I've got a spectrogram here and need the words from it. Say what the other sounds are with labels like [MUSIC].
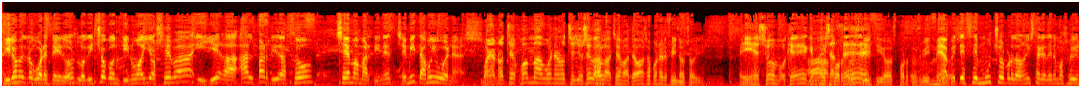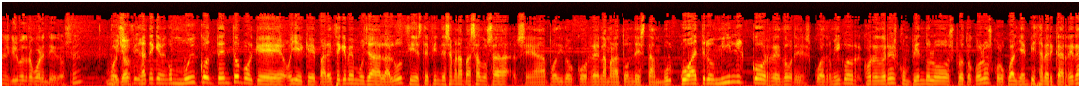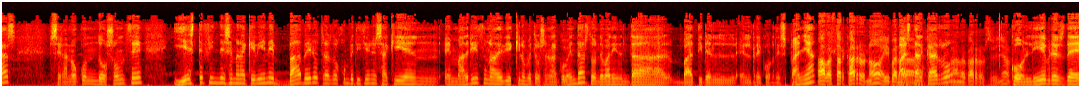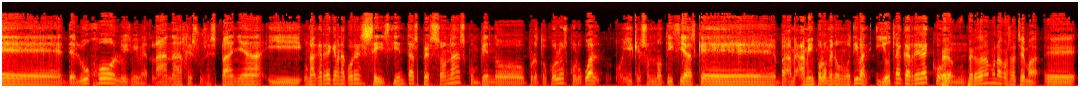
Kilómetro 42, lo dicho, continúa Joseba y llega al partidazo Chema Martínez. Chemita, muy buenas. Buenas noches, Juanma. Buenas noches, Joseba. Hola, Chema, te vamos a poner finos hoy. ¿Y eso? ¿Por qué? ¿Qué Ah, vais a por hacer? tus vicios, por tus vicios. Me apetece mucho el protagonista que tenemos hoy en el kilómetro 42, ¿eh? Pues yo fíjate que vengo muy contento porque, oye, que parece que vemos ya la luz y este fin de semana pasado se ha, se ha podido correr la maratón de Estambul. 4.000 corredores, 4.000 cor- corredores cumpliendo los protocolos, con lo cual ya empieza a haber carreras. Se ganó con 2.11 y este fin de semana que viene va a haber otras dos competiciones aquí en, en Madrid, una de 10 kilómetros en Alcobendas, donde van a intentar batir el, el récord de España. Ah, va a estar Carro, ¿no? Ahí para Va a estar Carro. Fernando Carro, sí, señor. Con liebres de, de lujo, Luis Miberlana, Jesús España y una carrera que van a correr 600 personas cumpliendo protocolos, con lo cual, oye, que son noticias que a a mí por lo menos me motivan. Y otra carrera con... Pero perdóname una cosa, Chema. eh,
